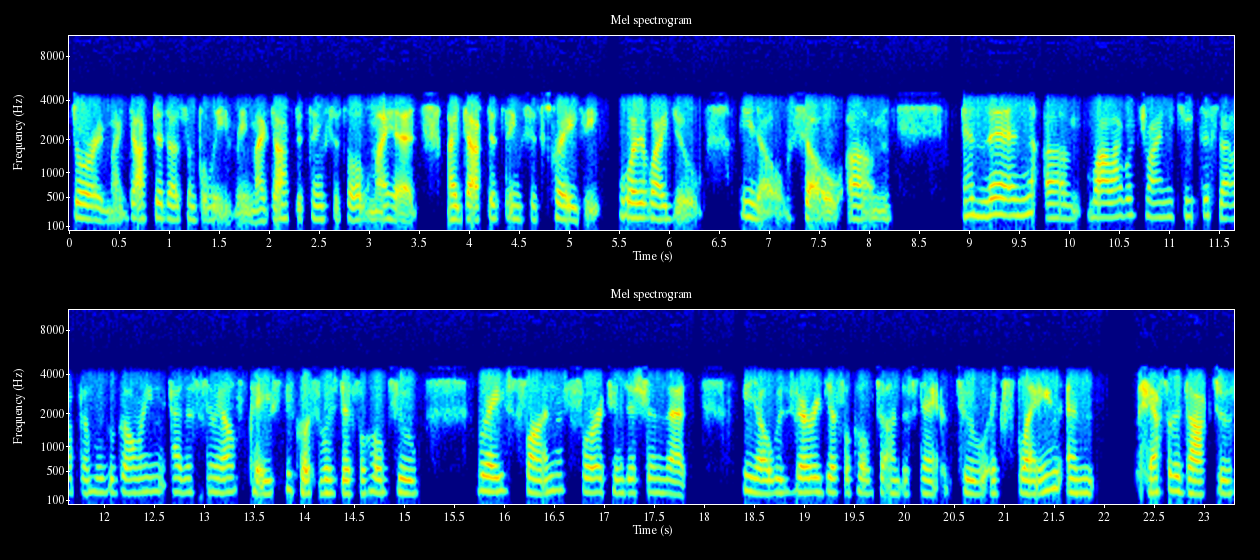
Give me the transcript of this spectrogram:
story. My doctor doesn't believe me. My doctor thinks it's all in my head. My doctor thinks it's crazy. What do I do? You know, so um and then um, while I was trying to keep this up and we were going at a snail's pace because it was difficult to raise funds for a condition that you know was very difficult to understand to explain and half of the doctors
